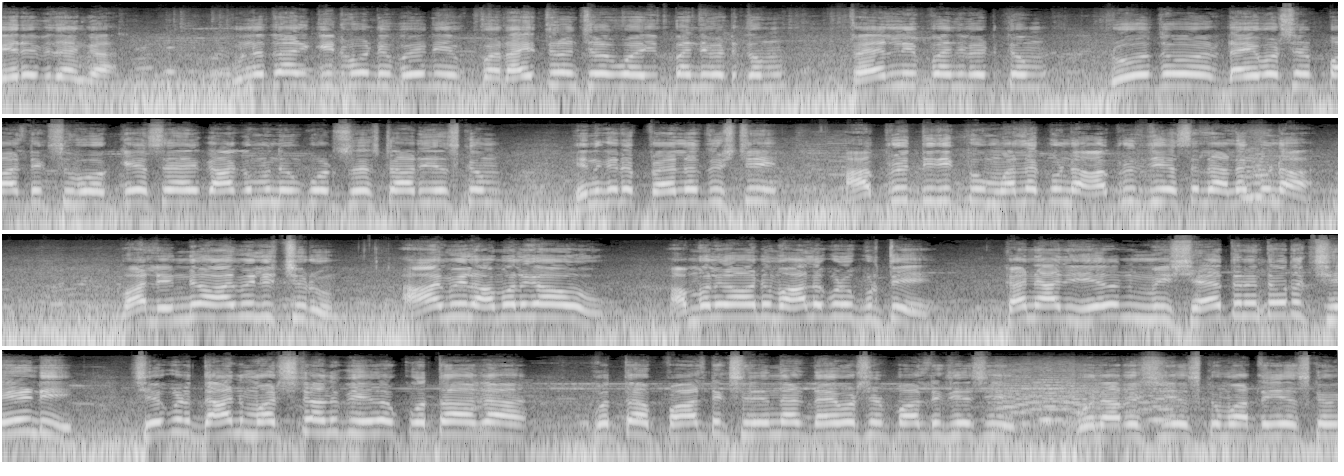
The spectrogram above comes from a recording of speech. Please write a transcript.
వేరే విధంగా. ఉన్నదానికి ఇటువంటి పోయి రైతులను ఇబ్బంది పెట్టకం ప్రజలను ఇబ్బంది పెట్టకం రోజు డైవర్షన్ పాలిటిక్స్ ఓ కాకముందు ఇంకోటి స్టార్ట్ చేసుకోం ఎందుకంటే ప్రజల దృష్టి అభివృద్ధి దిక్కు మళ్ళకుండా అభివృద్ధి చేస్తే అనకుండా వాళ్ళు ఎన్నో హామీలు ఇచ్చారు హామీలు అమలు కావు. అమలు కావని వాళ్ళకు కూడా గుర్తే. కానీ అది ఏదో మీ చేతనంత వరకు చేయండి. చేయకుండా దాన్ని మర్చడానికి ఏదో కొత్తగా కొత్త పాలిటిక్స్ ఏంటంటే డైవర్షన్ పాలిటిక్స్ చేసి కొన్ని అరెస్ట్ చేసుకోమో అట్లా చేసుకోం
